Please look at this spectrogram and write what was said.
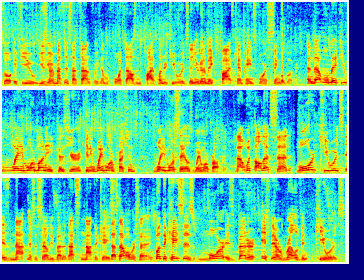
So if you, using our methods, have found, for example, 4,500 keywords, then you're gonna make five campaigns for a single book. And that will make you way more money because you're getting way more impressions, way more sales, way more profit. Now with all that said, more keywords is not necessarily better. That's not the case. That's not what we're saying. But the case is more is better if they are relevant keywords.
